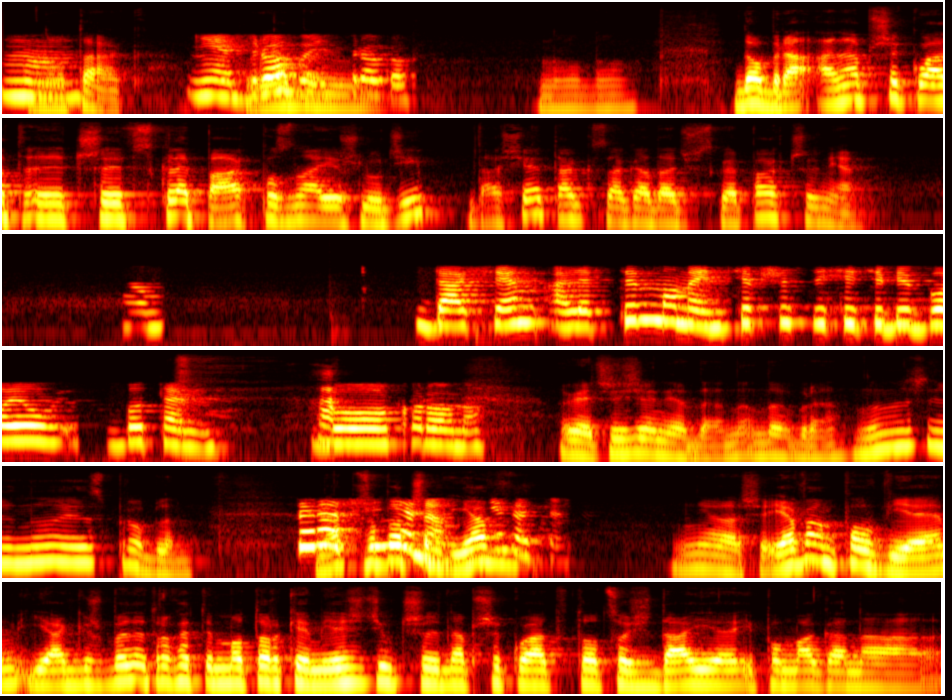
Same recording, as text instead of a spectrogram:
no. No tak. Nie, drogo ja jest, bym- drogo. No, no. Dobra, a na przykład y, czy w sklepach poznajesz ludzi? Da się tak zagadać w sklepach, czy nie? Da się, ale w tym momencie wszyscy się ciebie boją, bo ten, bo korona. Okej, czy się nie da? No dobra. No właśnie, no jest problem. Teraz No, się nie zobaczymy. da, Ja- nie da się. Nie da się. Ja wam powiem, jak już będę trochę tym motorkiem jeździł, czy na przykład to coś daje i pomaga na,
